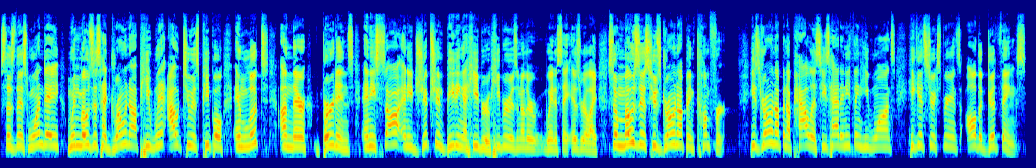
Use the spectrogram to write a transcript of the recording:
says this one day when Moses had grown up, he went out to his people and looked on their burdens, and he saw an Egyptian beating a Hebrew. Hebrew is another way to say Israelite. So Moses, who's grown up in comfort, He's grown up in a palace. He's had anything he wants. He gets to experience all the good things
